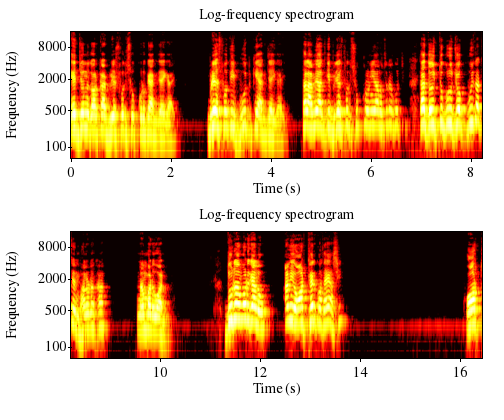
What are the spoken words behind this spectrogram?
এর জন্য দরকার বৃহস্পতি শুক্রকে এক জায়গায়, বৃহস্পতি বুধকে এক জায়গায়। তাহলে আমি আজকে বৃহস্পতি শুক্র নিয়ে আলোচনা করছি। তার দৈত্যগুরু যোগ বুঝতে পারছেন ভালো না খারাপ? নাম্বার ওয়ান দু নম্বর গেল, আমি অর্থের কথায় আসি। অর্থ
